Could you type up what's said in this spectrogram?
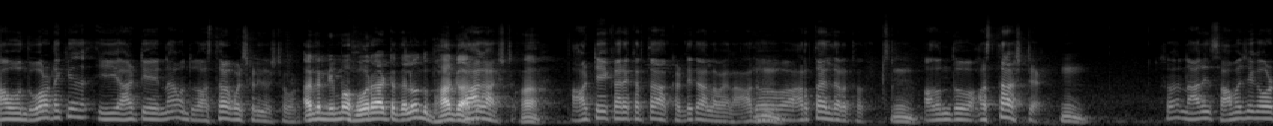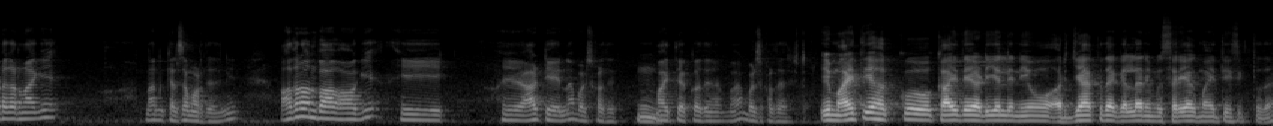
ಆ ಒಂದು ಹೋರಾಟಕ್ಕೆ ಈ ಆರ್ ಟಿ ಐನ ಒಂದು ಅಸ್ತ್ರ ಬಳಸ್ಕೊಂಡಿದ್ದೆ ಅಷ್ಟೇ ಅಂದರೆ ನಿಮ್ಮ ಹೋರಾಟದಲ್ಲಿ ಒಂದು ಭಾಗ ಭಾಗ ಅಷ್ಟೇ. ಹಾಂ. ಆರ್ ಟಿ ಐ ಕಾರ್ಯಕರ್ತ ಖಂಡಿತ ಅಲ್ಲವಲ್ಲ ಅದು ಅರ್ಥ ಇಲ್ದಾರಂತ ಅದು. ಅದೊಂದು ಅಸ್ತ್ರ ಅಷ್ಟೇ. ಹ್ಞೂ ಸೊ ನಾನು ಸಾಮಾಜಿಕ ಹೋರಾಟಗಾರನಾಗಿ ನಾನು ಕೆಲಸ ಮಾಡ್ತಿದ್ದೀನಿ. ಅದರ ಒಂದು ಭಾಗವಾಗಿ ಈ ಆರ್ ಟಿ ಐನ ಬಳಸ್ಕೊಳ್ತೀನಿ ಮಾಹಿತಿ ಹಕ್ಕು ಬಳಸ್ಕೊಳ್ತಾ ಅಷ್ಟೇ. ಈ ಮಾಹಿತಿ ಹಕ್ಕು ಕಾಯ್ದೆ ಅಡಿಯಲ್ಲಿ ನೀವು ಅರ್ಜಿ ಹಾಕಿದಾಗೆಲ್ಲ ನಿಮಗೆ ಸರಿಯಾಗಿ ಮಾಹಿತಿ ಸಿಗ್ತದೆ?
